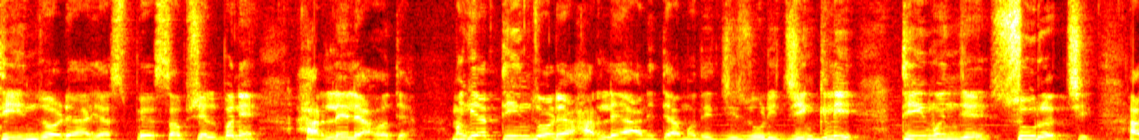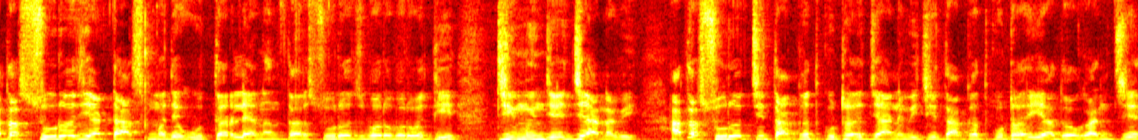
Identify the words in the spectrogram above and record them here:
तीन जोड्या ह्या स्पे सपशेलपणे हरलेल्या होत्या. मग या तीन जोड्या हारल्या आणि त्यामध्ये जी जोडी जिंकली ती म्हणजे सूरजची. आता सूरज या टास्कमध्ये उतरल्यानंतर सूरज बरोबर होती ती म्हणजे जानवी आता सूरजची ताकद कुठं जानवीची ताकद कुठं या दोघांचे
